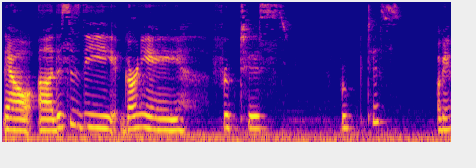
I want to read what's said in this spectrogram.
Now, uh, this is the Garnier Fructis, Fructis? Okay,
